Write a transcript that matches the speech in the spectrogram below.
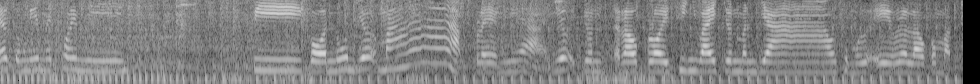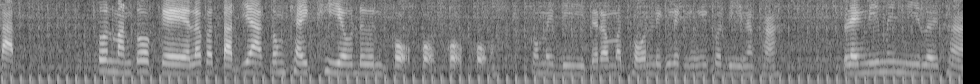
แล้วตรงนี้ไม่ค่อยมี ปีก่อนนู้นเยอะมาก แปลงเนี่ย เยอะจนเราปล่อยทิ้งไว้จนมันยาวเสมอเอวแล้วเราก็มาตัด ต้นมันก็แก่แล้วก็ตัดยากต้องใช้เคียวเดินเกาะเกาะเกาะเกาะก็ไม่ดี แต่เรามาถอนเล็ก ๆ อย่างนี้ก็ดีนะคะ แปลงนี้ไม่มีเลยค่ะ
